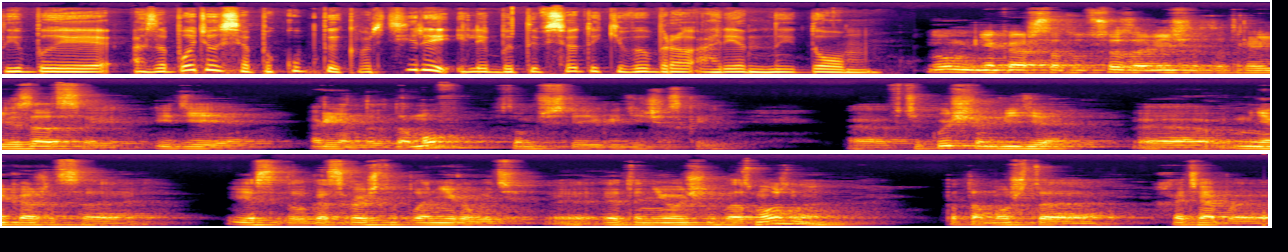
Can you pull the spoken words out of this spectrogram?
ты бы озаботился покупкой квартиры или бы ты все-таки выбрал арендный дом? Ну, мне кажется, тут все зависит от реализации идеи арендных домов, в том числе юридической. Э, в текущем виде, э, мне кажется, если долгосрочно планировать, э, это не очень возможно, потому что хотя бы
